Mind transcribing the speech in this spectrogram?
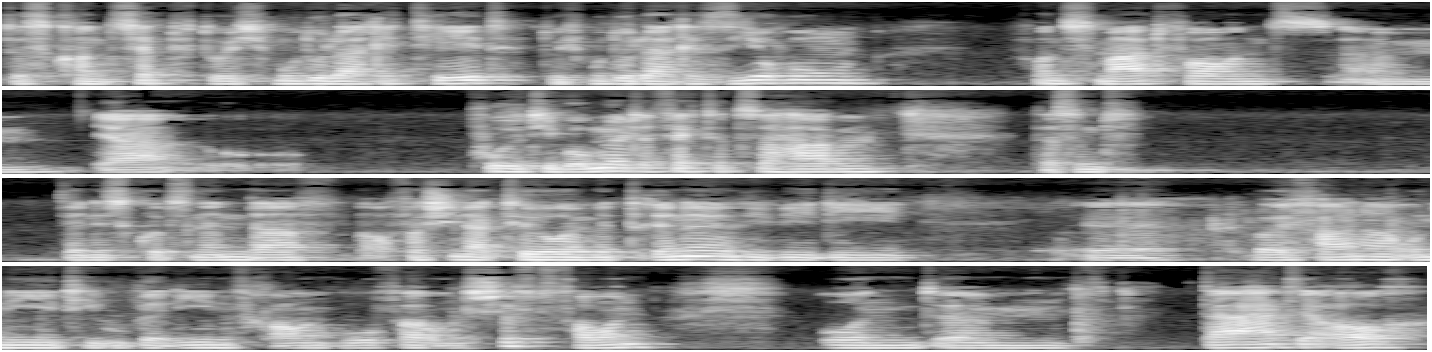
das Konzept durch Modularität, durch Modularisierung von Smartphones, ähm, ja, positive Umwelteffekte zu haben. Das sind, wenn ich es kurz nennen darf, auch verschiedene Akteure mit drinne, wie, wie die äh, Leuphana Uni, TU Berlin, Fraunhofer und Shiftphone. Und ähm, da hat ja auch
